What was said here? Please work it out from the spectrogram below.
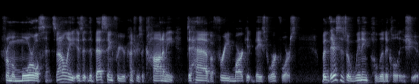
from a moral sense. Not only is it the best thing for your country's economy to have a free market based workforce, but this is a winning political issue.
